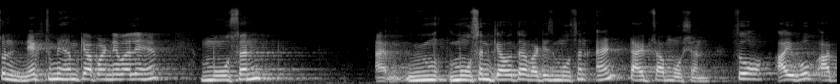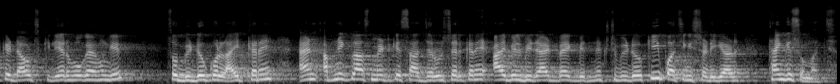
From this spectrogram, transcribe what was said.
so next में हम क्या पढ़ने वाले हैं? मोशन मोशन क्या होता है? What is motion and types of motion so I hope आपके डाउट्स क्लियर हो गए होंगे। सो so, वीडियो को लाइक करें एंड अपने क्लासमेट के साथ ज़रूर शेयर करें। I will be right back with next video keep watching study guard thank you so much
